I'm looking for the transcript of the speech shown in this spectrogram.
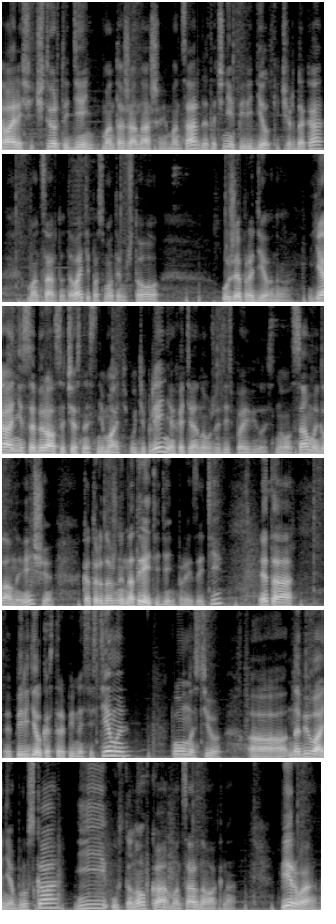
Товарищи, четвертый день монтажа нашей мансарды, точнее переделки чердака мансарду. Давайте посмотрим, что уже проделано. Я не собирался, честно, снимать утепление, хотя оно уже здесь появилось. Но самые главные вещи, которые должны на третий день произойти, это переделка стропильной системы полностью, э, набивание бруска и установка мансардного окна. Первое,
